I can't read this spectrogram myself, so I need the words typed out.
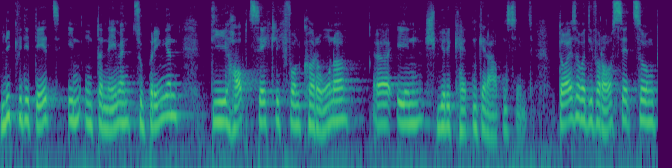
Liquidität in Unternehmen zu bringen, die hauptsächlich von Corona äh, in Schwierigkeiten geraten sind. Da ist aber die Voraussetzung,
